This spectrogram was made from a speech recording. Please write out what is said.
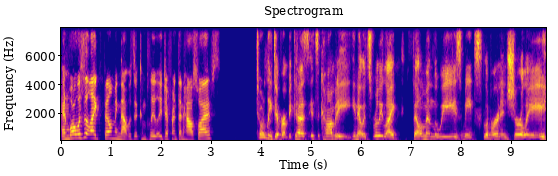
And what was it like filming that? Was it completely different than Housewives? totally different because it's a comedy. You know, it's really like Thelma and Louise meets Laverne and Shirley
